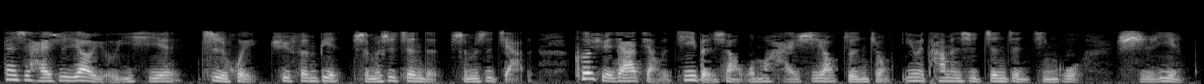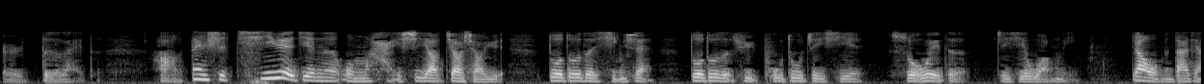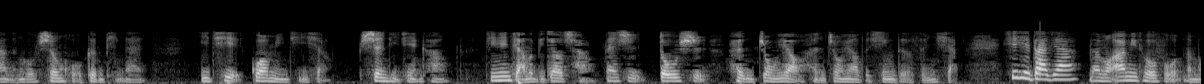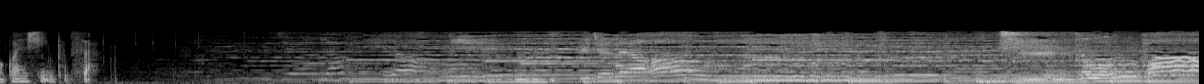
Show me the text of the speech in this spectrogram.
但是还是要有一些智慧去分辨什么是真的，什么是假的。科学家讲的，基本上我们还是要尊重，因为他们是真正经过实验而得来的。好，但是七月间呢，我们还是要叫小月多多的行善，多多的去普度这些所谓的这些亡灵，让我们大家能够生活更平安，一切光明吉祥，身体健康。今天讲的比较长，但是都是很重要、很重要的心得分享。谢谢大家。那么阿弥陀佛，那么观世音菩萨。遇见了你，是东方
